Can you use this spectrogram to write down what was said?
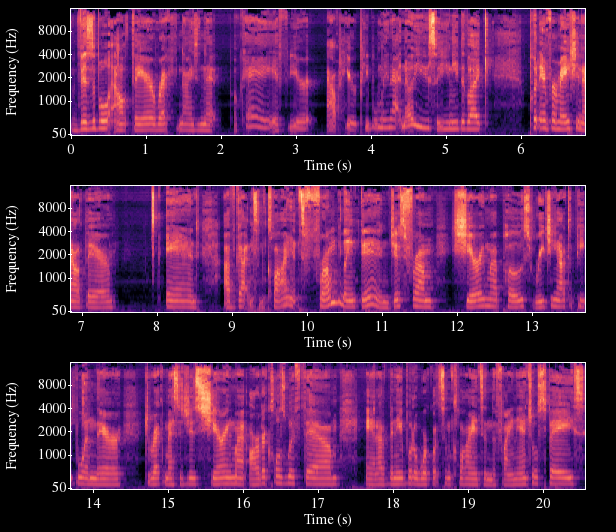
visible out there, recognizing that okay, if you're out here, people may not know you, so you need to like put information out there and I've gotten some clients from LinkedIn just from sharing my posts, reaching out to people in their direct messages, sharing my articles with them. And I've been able to work with some clients in the financial space,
